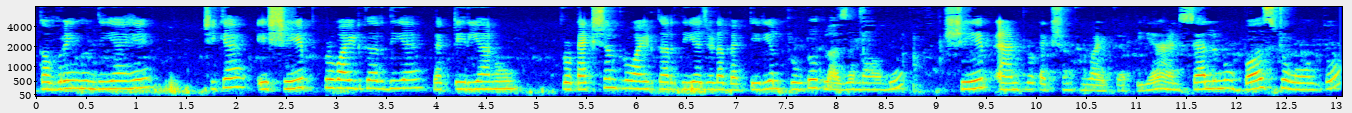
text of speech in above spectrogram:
Covering ਹੁੰਦੀ ਹੈ ਇਹ, ਠੀਕ ਹੈ? ਇਹ ਸ਼ੇਪ ਪ੍ਰੋਵਾਈਡ ਕਰਦੀ ਹੈ ਬੈਕਟੀਰੀਆ ਨੂੰ ਪ੍ਰੋਟੈਕਸ਼ਨ ਪ੍ਰੋਵਾਈਡ ਕਰਦੀ ਹੈ, ਜਿਹੜਾ ਬੈਕਟੀਰੀਅਲ ਪ੍ਰੋਟੋਪਲਾਜ਼ਮ ਹੈ ਉਹਨੂੰ ਸ਼ੇਪ ਐਂਡ ਪ੍ਰੋਟੈਕਸ਼ਨ ਪ੍ਰੋਵਾਈਡ ਕਰਦੀ ਹੈ ਐਂਡ ਸੈੱਲ ਨੂੰ ਬਰਸਟ ਹੋਣ ਤੋਂ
